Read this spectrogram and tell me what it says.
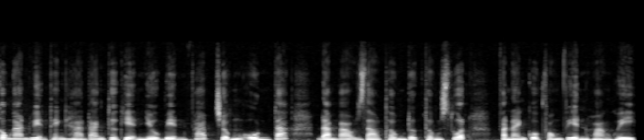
Công an huyện Thanh Hà đang thực hiện nhiều biện pháp chống ùn tắc, đảm bảo giao thông được thông suốt, phản ánh của phóng viên Hoàng Huy.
